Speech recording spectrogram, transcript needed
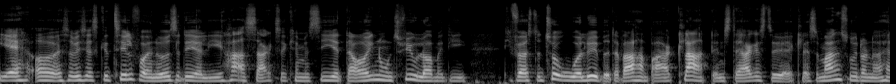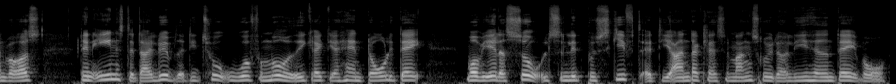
Ja, og altså, hvis jeg skal tilføje noget til det, jeg lige har sagt, så kan man sige, at der var ikke nogen tvivl om, at de, de første to uger løbet, der var han bare klart den stærkeste af klassementsrytterne, og han var også den eneste, der i løbet af de to uger formåede ikke rigtig at have en dårlig dag, hvor vi ellers så sådan lidt på skift, at de andre klassementsryttere lige havde en dag, hvor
